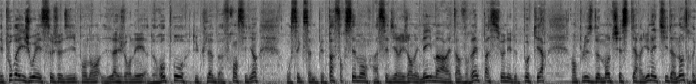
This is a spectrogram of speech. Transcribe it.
et pourrait y jouer ce jeudi pendant la journée de repos du club francilien. On sait que ça ne plaît pas forcément à ses dirigeants, mais Neymar est un vrai passionné de poker. En plus de Manchester United, un autre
